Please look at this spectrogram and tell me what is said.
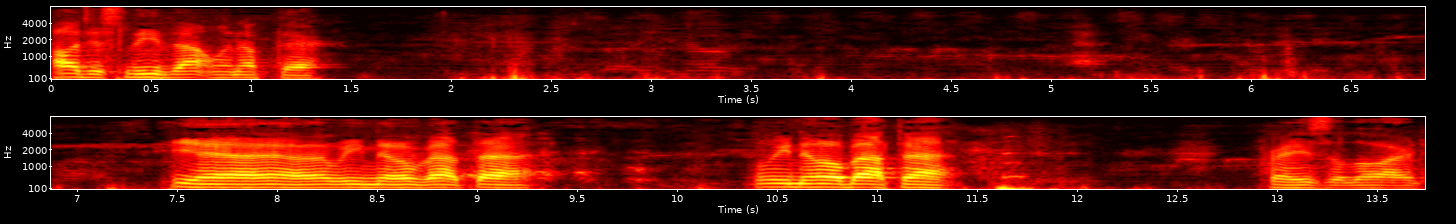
I'll just leave that one up there. Yeah, we know about that. We know about that. Praise the Lord.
